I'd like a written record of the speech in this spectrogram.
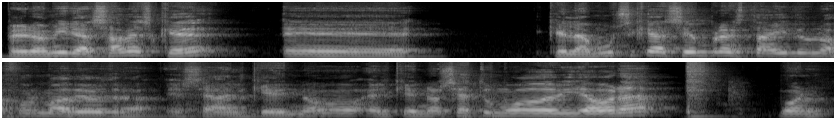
pero mira, ¿sabes qué? Eh, que la música siempre está ahí de una forma o de otra. O sea, el que no, el que no sea tu modo de vida ahora, bueno,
